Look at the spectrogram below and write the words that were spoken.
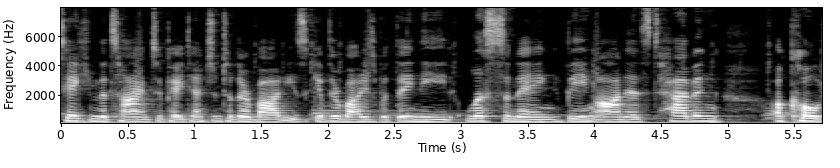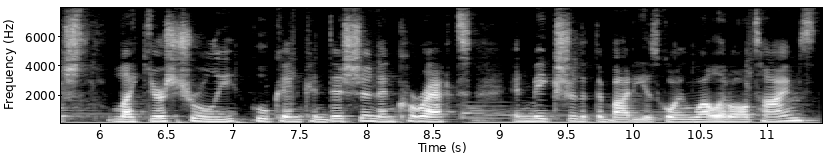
taking the time to pay attention to their bodies, give their bodies what they need, listening, being honest, having a coach like yours truly who can condition and correct and make sure that the body is going well at all times,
